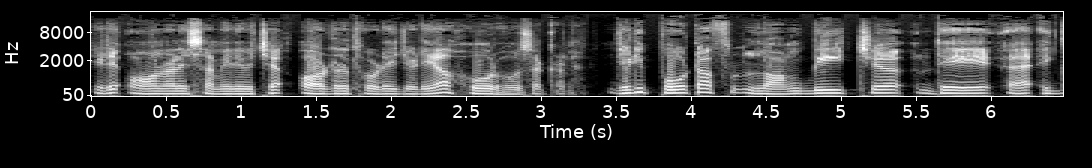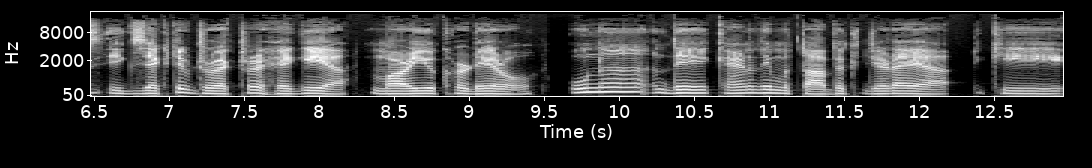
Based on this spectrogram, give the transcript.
ਜਿਹੜੇ ਆਉਣ ਵਾਲੇ ਸਮੇਂ ਦੇ ਵਿੱਚ ਆਰਡਰ ਥੋੜੇ ਜਿਹੜੇ ਆ ਹੋਰ ਹੋ ਸਕਣ। ਜਿਹੜੀ ਪੋਰਟ ਆਫ ਲੌਂਗ ਬੀਚ ਦੇ ਐਗਜ਼ੀਕਟਿਵ ਡਾਇਰੈਕਟਰ ਹੈਗੇ ਆ ਮਾਰੀਓ ਕਾਰਡੇਰੋ ਉਹਨਾਂ ਦੇ ਕਹਿਣ ਦੇ ਮੁਤਾਬਕ ਜਿਹੜਾ ਆ ਕਿ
